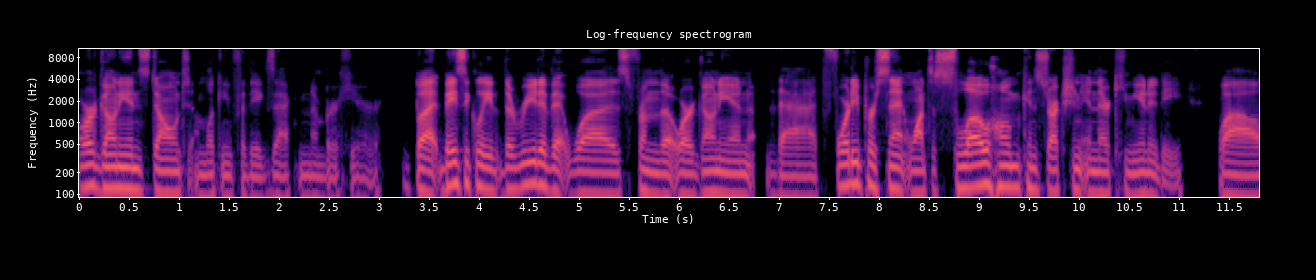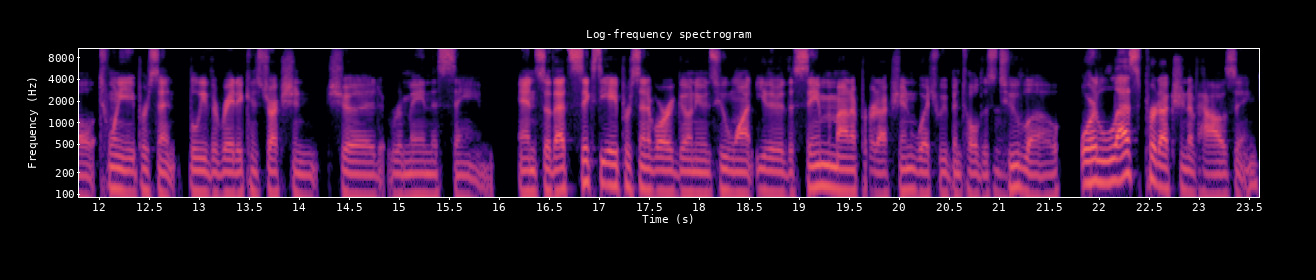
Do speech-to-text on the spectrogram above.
Oregonians don't. I'm looking for the exact number here. But basically, the read of it was from the Oregonian that 40% want to slow home construction in their community, while 28% believe the rate of construction should remain the same. And so that's 68% of Oregonians who want either the same amount of production, which we've been told is mm. too low, or less production of housing,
